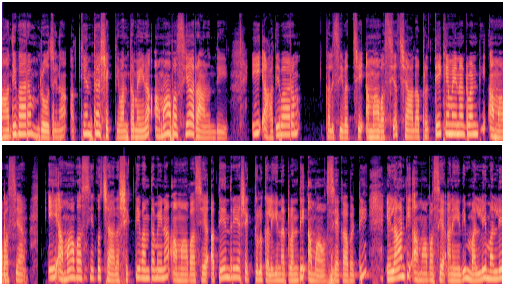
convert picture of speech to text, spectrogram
ఆదివారం రోజున అత్యంత శక్తివంతమైన అమావాస్య రానుంది. ఈ ఆదివారం కలిసి వచ్చే అమావాస్య చాలా ప్రత్యేకమైనటువంటి అమావాస్య. ఈ అమావాస్యకు చాలా శక్తివంతమైన అమావాస్య అతేంద్రియ శక్తులు కలిగినటువంటి అమావాస్య కాబట్టి ఇలాంటి అమావాస్య అనేది మళ్ళీ మళ్ళీ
